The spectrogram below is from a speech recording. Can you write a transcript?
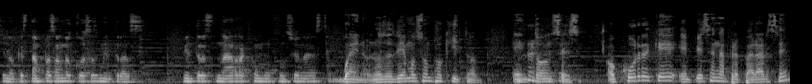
sino que están pasando cosas mientras, mientras narra cómo funciona esto. Bueno, nos desviamos un poquito. Entonces, ocurre que empiezan a prepararse,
